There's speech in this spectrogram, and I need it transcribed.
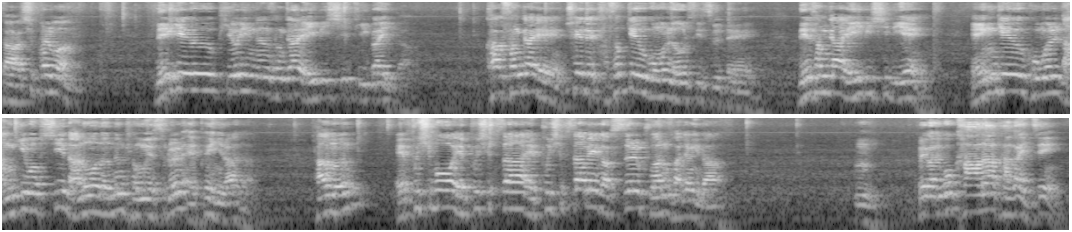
자, 18번. 4개의 비어있는 상자 A, B, C, D가 있다. 각 상자에 최대 5개의 공을 넣을 수 있을 때, 네 상자 A, B, C, D에 N개의 공을 남김없이 나누어 넣는 경우의 수를 FN이라 하자. 다음은 F15, F14, F13의 값을 구하는 과정이다. 음. 그래가지고 가나 다가 있지.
